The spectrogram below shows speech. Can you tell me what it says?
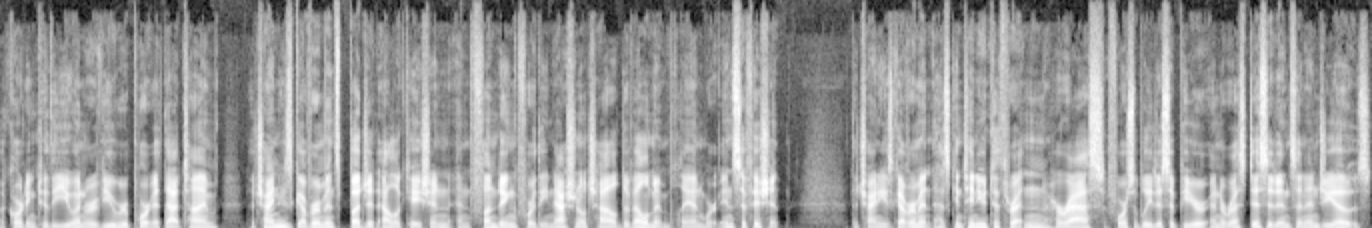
According to the UN review report at that time, the Chinese government's budget allocation and funding for the National Child Development Plan were insufficient. The Chinese government has continued to threaten, harass, forcibly disappear, and arrest dissidents and NGOs,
